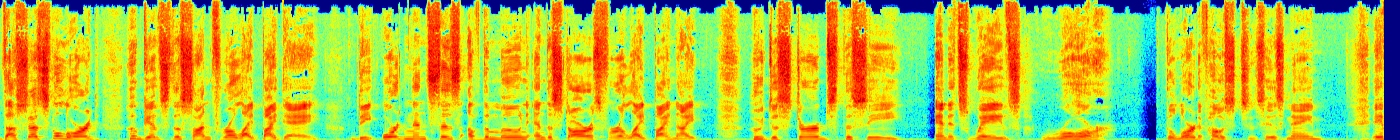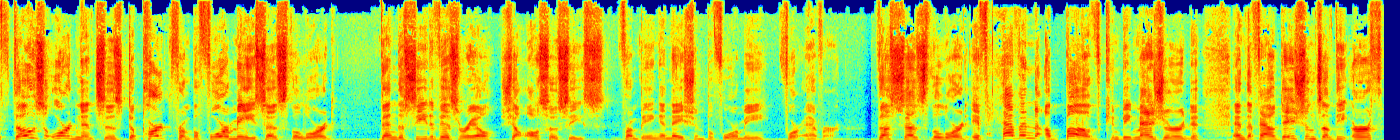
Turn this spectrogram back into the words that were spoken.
Thus says the Lord, who gives the sun for a light by day, the ordinances of the moon and the stars for a light by night, who disturbs the sea and its waves roar. The Lord of hosts is his name. If those ordinances depart from before me, says the Lord, then the seed of Israel shall also cease from being a nation before me forever. Thus says the Lord, if heaven above can be measured and the foundations of the earth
